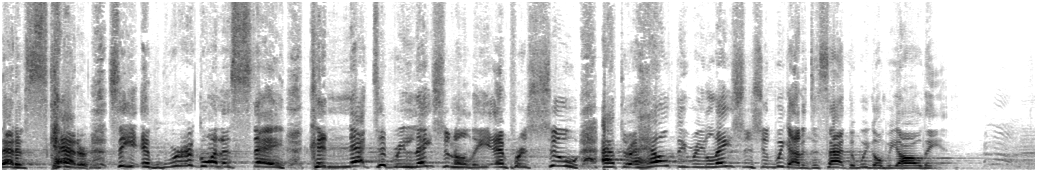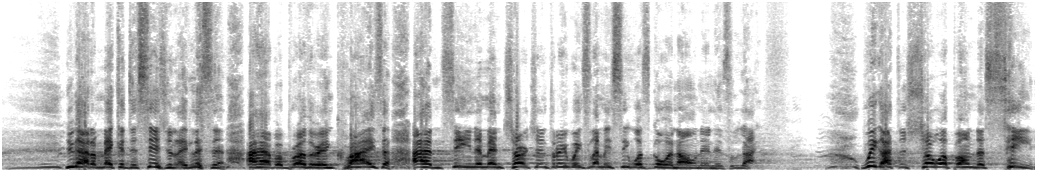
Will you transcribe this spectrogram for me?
that is scattered. See, if we're going to stay connected relationally and pursue after a healthy relationship, we got to decide that we're going to be all in. You got to make a decision. Like, listen, I have a brother in Christ. I haven't seen him in church in three weeks. Let me see what's going on in his life. We got to show up on the scene.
